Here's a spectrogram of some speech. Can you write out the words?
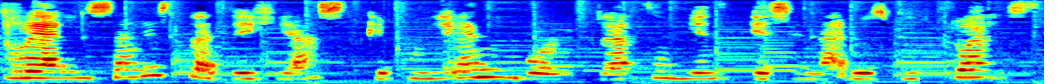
realizar estrategias que pudieran involucrar también escenarios virtuales.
